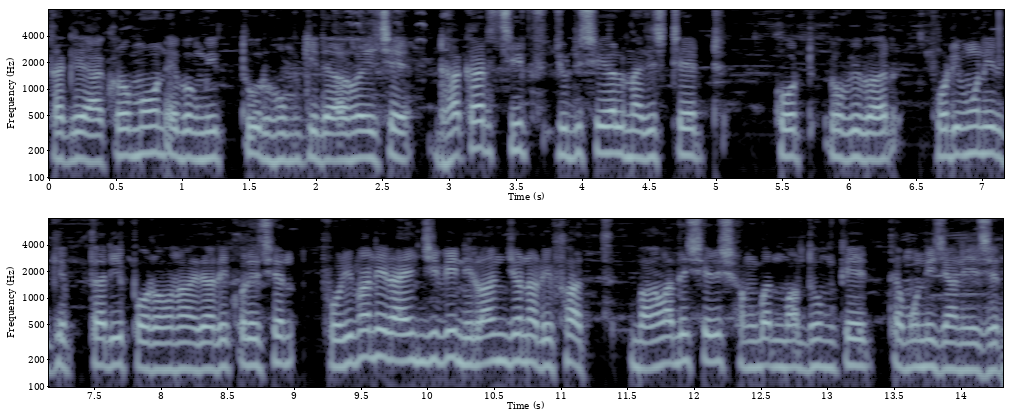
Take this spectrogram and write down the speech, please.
তাকে আক্রমণ এবং মৃত্যুর হুমকি দেওয়া হয়েছে। ঢাকার চিফ জুডিশিয়াল ম্যাজিস্ট্রেট কোর্ট রবিবার পরিমণির গ্রেপ্তারি পরোয়ানা জারি করেছেন। পরিমাণের আইনজীবী নীলাঞ্জনা রিফাত বাংলাদেশের সংবাদ মাধ্যমকে তেমনই জানিয়েছেন।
